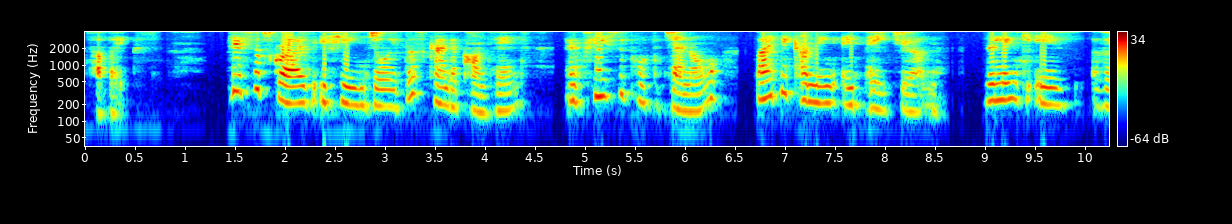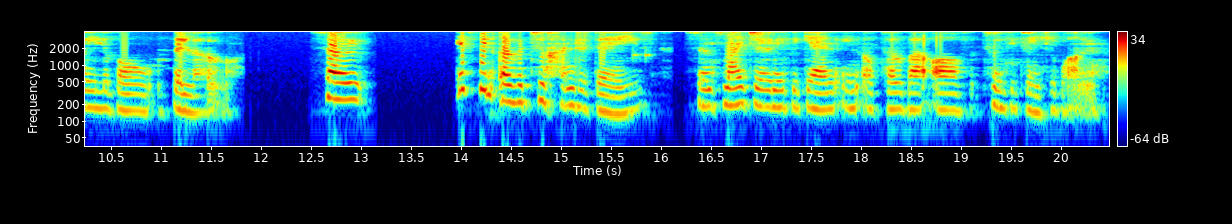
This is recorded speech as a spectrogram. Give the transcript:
topics. Please subscribe if you enjoy this kind of content, and please support the channel by becoming a Patreon. The link is available below. So, it's been over 200 days since my journey began in October of 2021.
